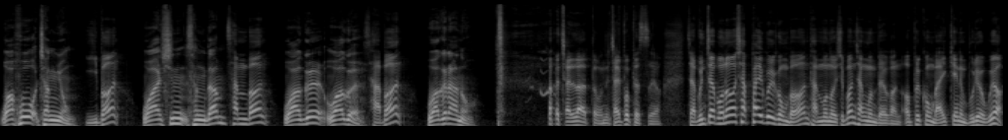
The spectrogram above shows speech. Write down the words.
와호 장룡, 2번, 와신 상담, 3번, 와글 와글, 4번. 와그라노. 잘 나왔다 오늘 잘 뽑혔어요. 자 문자 번호 샵 8910번 단문 50원 장문 100원 어플콩 마이크는 무료고요.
